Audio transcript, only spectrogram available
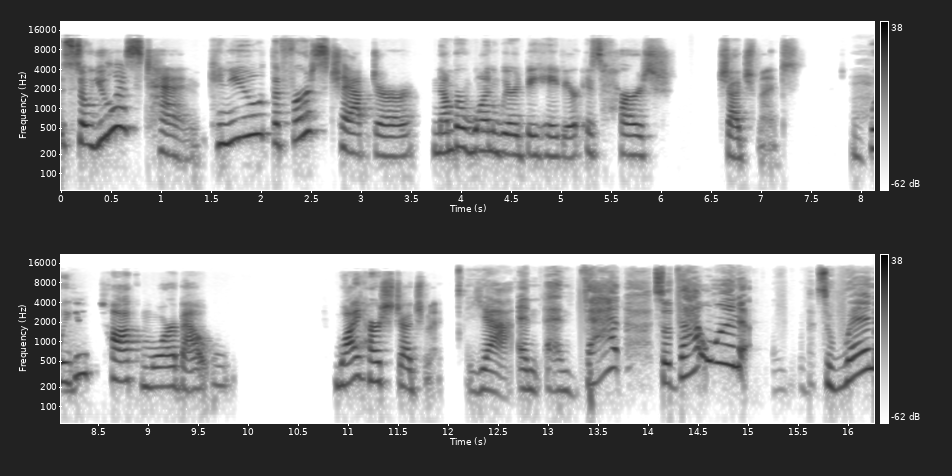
so you list 10. Can you, the first chapter, number one weird behavior is harsh judgment. Mm-hmm. Will you talk more about why harsh judgment? Yeah, and and that so that one so when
